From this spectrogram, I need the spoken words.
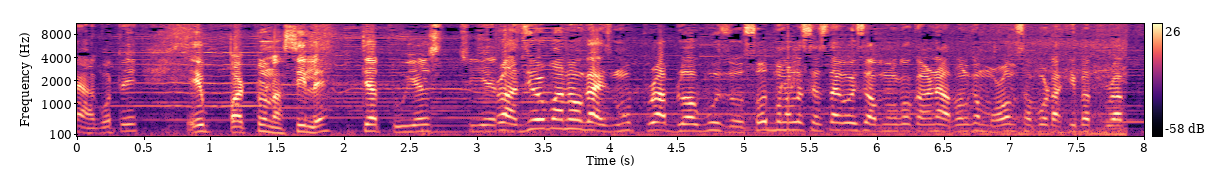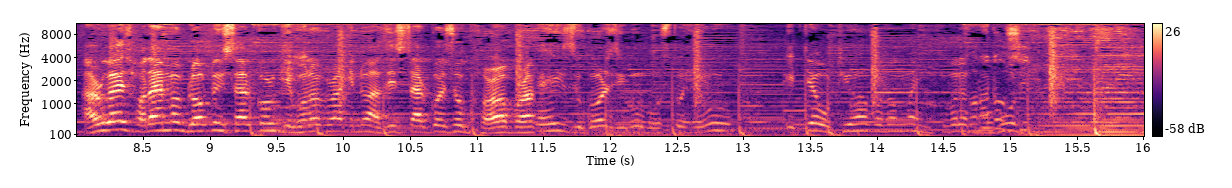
আগতে এই পাৰ্টটো নাছিলে এতিয়া টু ইয়াৰ্ছ থ্ৰী ইয়াৰ্ছ আজিৰ পৰা ন গাইজ মই পুৰা ব্লগবোৰ য'চত বনাবলৈ চেষ্টা কৰিছোঁ আপোনালোকৰ কাৰণে আপোনালোকে মৰম চাপৰ্ট আশীৰ্বাদ পুৰা আৰু গাইজ সদায় মই ব্লগটো ষ্টাৰ্ট কৰোঁ গিবনৰ পৰা কিন্তু আজি ষ্টাৰ্ট কৰিছোঁ ঘৰৰ পৰা। সেই যুগৰ যিবোৰ বস্তু সেইবোৰ এতিয়া উঠি অহা প্ৰজন্মই শিকিবলৈ বহুত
